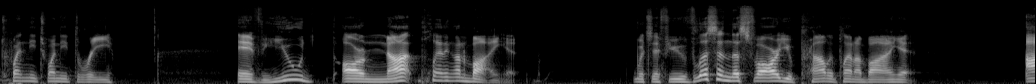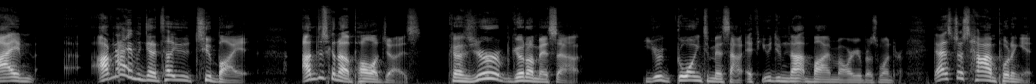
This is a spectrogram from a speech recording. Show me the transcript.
2023. If you are not planning on buying it, which if you've listened this far, you probably plan on buying it. I'm I'm not even going to tell you to buy it. I'm just going to apologize cuz you're going to miss out. You're going to miss out if you do not buy Mario Bros Wonder. That's just how I'm putting it.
